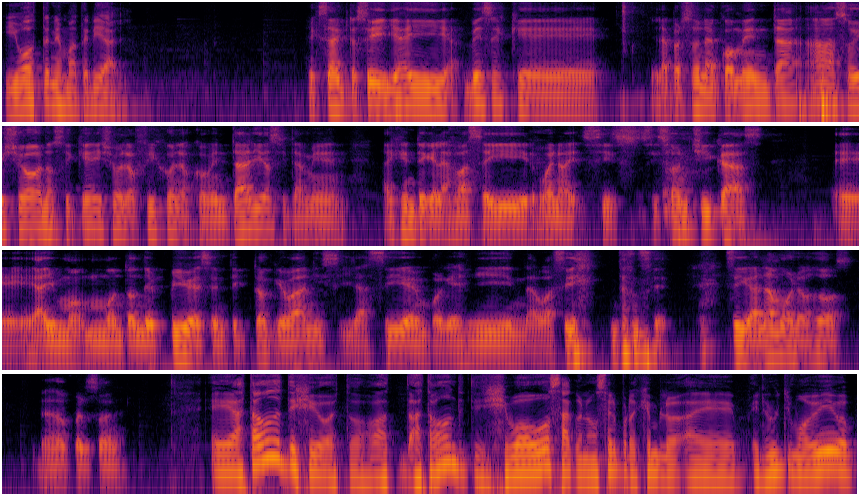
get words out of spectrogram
y vos tenés material. Exacto, sí, y hay veces que la persona comenta, ah, soy yo, no sé qué, y yo lo fijo en los comentarios y también hay gente que las va a seguir. Bueno, si, si son chicas, eh, hay un, montón de pibes en TikTok que van y, y, la siguen porque es linda o así. Entonces, sí, ganamos los dos, las dos personas. Eh, ¿Hasta dónde te llegó esto? ¿Hasta dónde te llevó vos a conocer, por ejemplo, eh, en el último video,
